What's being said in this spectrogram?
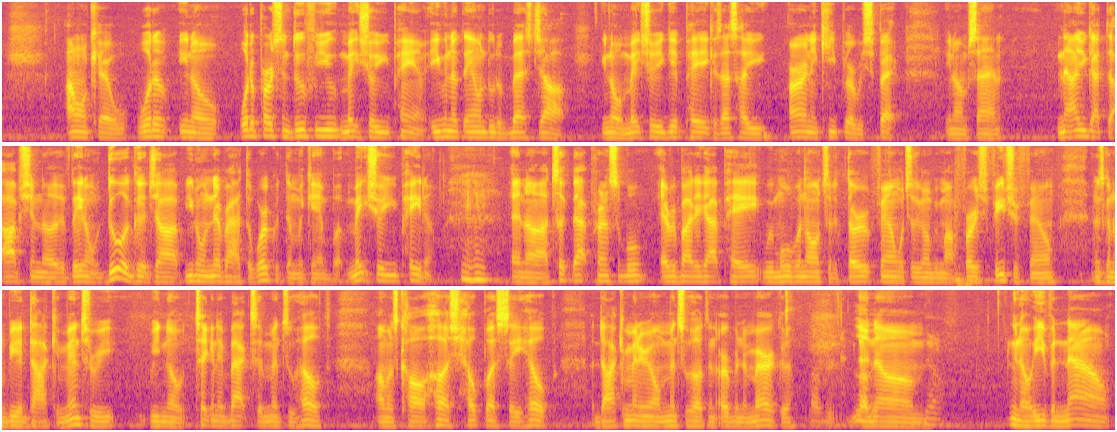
I don't care what a you know what a person do for you. Make sure you pay them, even if they don't do the best job. You know, make sure you get paid because that's how you earn and keep your respect. You know what I'm saying? Now you got the option of if they don't do a good job, you don't never have to work with them again. But make sure you pay them. Mhm. And uh, I took that principle. Everybody got paid. We're moving on to the third film, which is going to be my first feature film, and it's going to be a documentary. You know, taking it back to mental health. Um, it's called Hush, Help Us Say Help, a documentary on mental health in urban America. Love it. Love and it. um, Yeah. you know, even now,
